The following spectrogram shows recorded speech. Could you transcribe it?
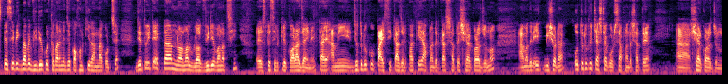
স্পেসিফিকভাবে ভিডিও করতে পারিনি যে কখন কি রান্না করছে। যেহেতু এটা একটা নর্মাল ব্লগ ভিডিও বানাচ্ছি স্পেসিফিকলি করা যায় নাই তাই আমি যতটুকু পাইছি কাজের ফাঁকে আপনাদের কাছ সাথে শেয়ার করার জন্য, আমাদের এই বিষয়টা অতটুকু চেষ্টা করছে আপনাদের সাথে শেয়ার করার জন্য।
